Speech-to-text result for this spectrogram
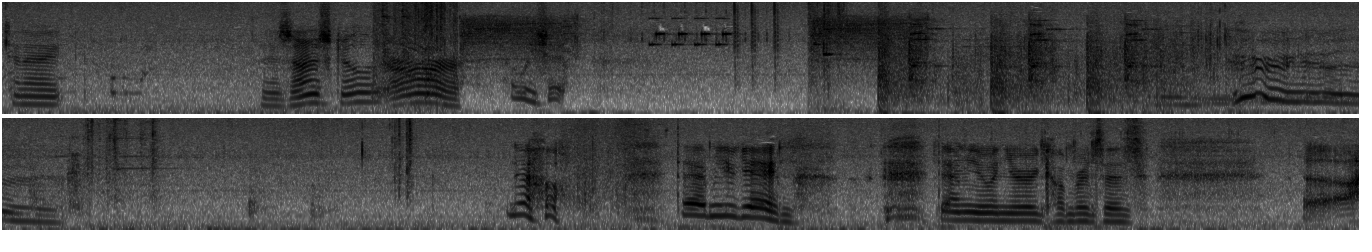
Can I... There's our skill. Holy shit. No! Damn you, game! Damn you and your encumbrances. Uh.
